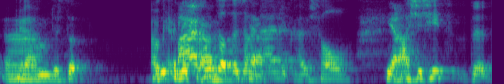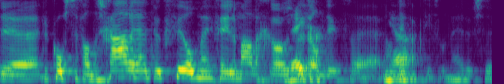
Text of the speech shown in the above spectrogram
Ehm, Ja. Dus dat, Maar goed, dat is Ja. uiteindelijk heus wel... Ja. Als je ziet, de, de, de kosten van de schade zijn natuurlijk veel, vele malen groter Zeker. dan dit, eh, dan Ja. dit actief doen. Hè? Dus eh,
